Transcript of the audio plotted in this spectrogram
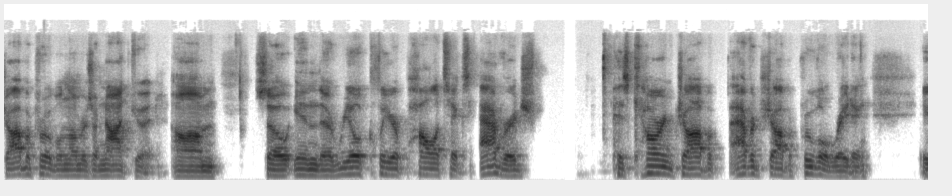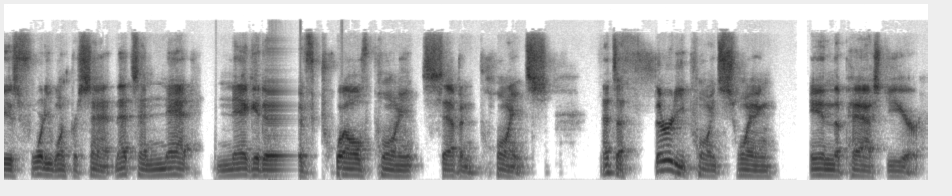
job approval numbers are not good. Um, so in the Real Clear Politics average, his current job average job approval rating is 41%. That's a net negative 12.7 points. That's a 30 point swing in the past year.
